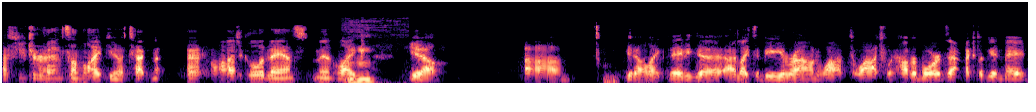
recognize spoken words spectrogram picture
my future event, some like you know techn technological advancement, like Mhm. you know, um, you know, like maybe the, I'd like to be around watch, to watch when hoverboards actually get made,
